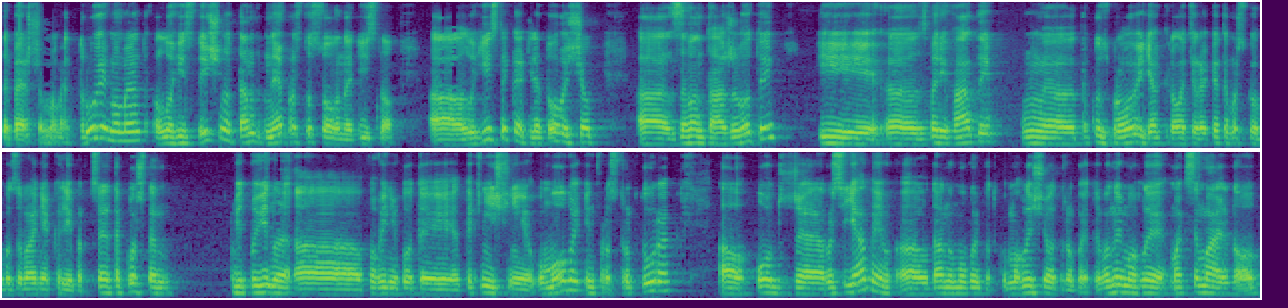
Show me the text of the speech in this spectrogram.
Це перший момент. Другий момент логістично там не пристосована дійсно логістика для того, щоб завантажувати і е, зберігати е, таку зброю, як крилаті ракети морського базування калібр. Це також там відповідно повинні бути технічні умови, інфраструктура. Отже, росіяни у даному випадку могли що зробити? Вони могли максимально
